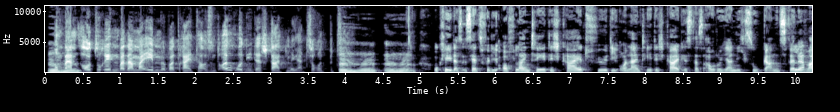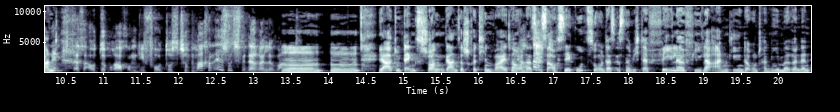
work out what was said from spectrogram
Mhm. Und beim Auto reden wir dann mal eben über 3000 Euro, die der Staat mir ja zurückbezahlt. Mhm, mhm. Okay, das ist jetzt für die Offline-Tätigkeit. Für die Online-Tätigkeit ist das Auto ja nicht so ganz relevant. Ja, wenn ich das Auto brauche, um die Fotos zu machen, ist es wieder relevant. Mhm, mhm. Ja, du denkst schon ein ganzes Schrittchen weiter ja. und das ist auch sehr gut so. Und das ist nämlich der Fehler vieler angehender Unternehmerinnen.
